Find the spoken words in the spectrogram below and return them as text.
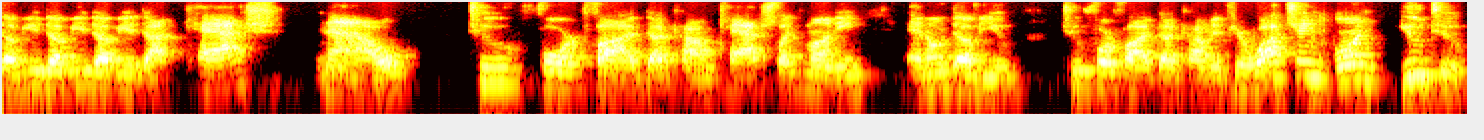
www.cashnow245.com, cash like money, N-O-W, 245.com. If you're watching on YouTube,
